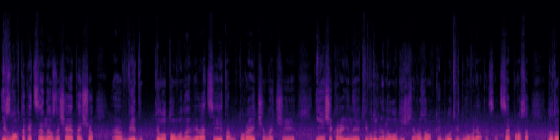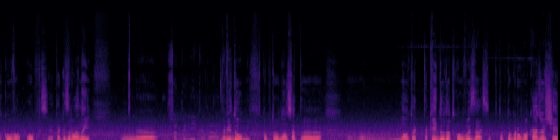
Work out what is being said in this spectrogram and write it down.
і знов таки це не означає те, що е, від пілотованої авіації, там Туреччина чи інші країни, які ведуть аналогічні розробки, будуть відмовлятися. Це просто додаткова опція, так званий е, Сателіти, да. відомий. Тобто, ну, ну, так, такий додатковий засіб. Тобто, грубо кажучи,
